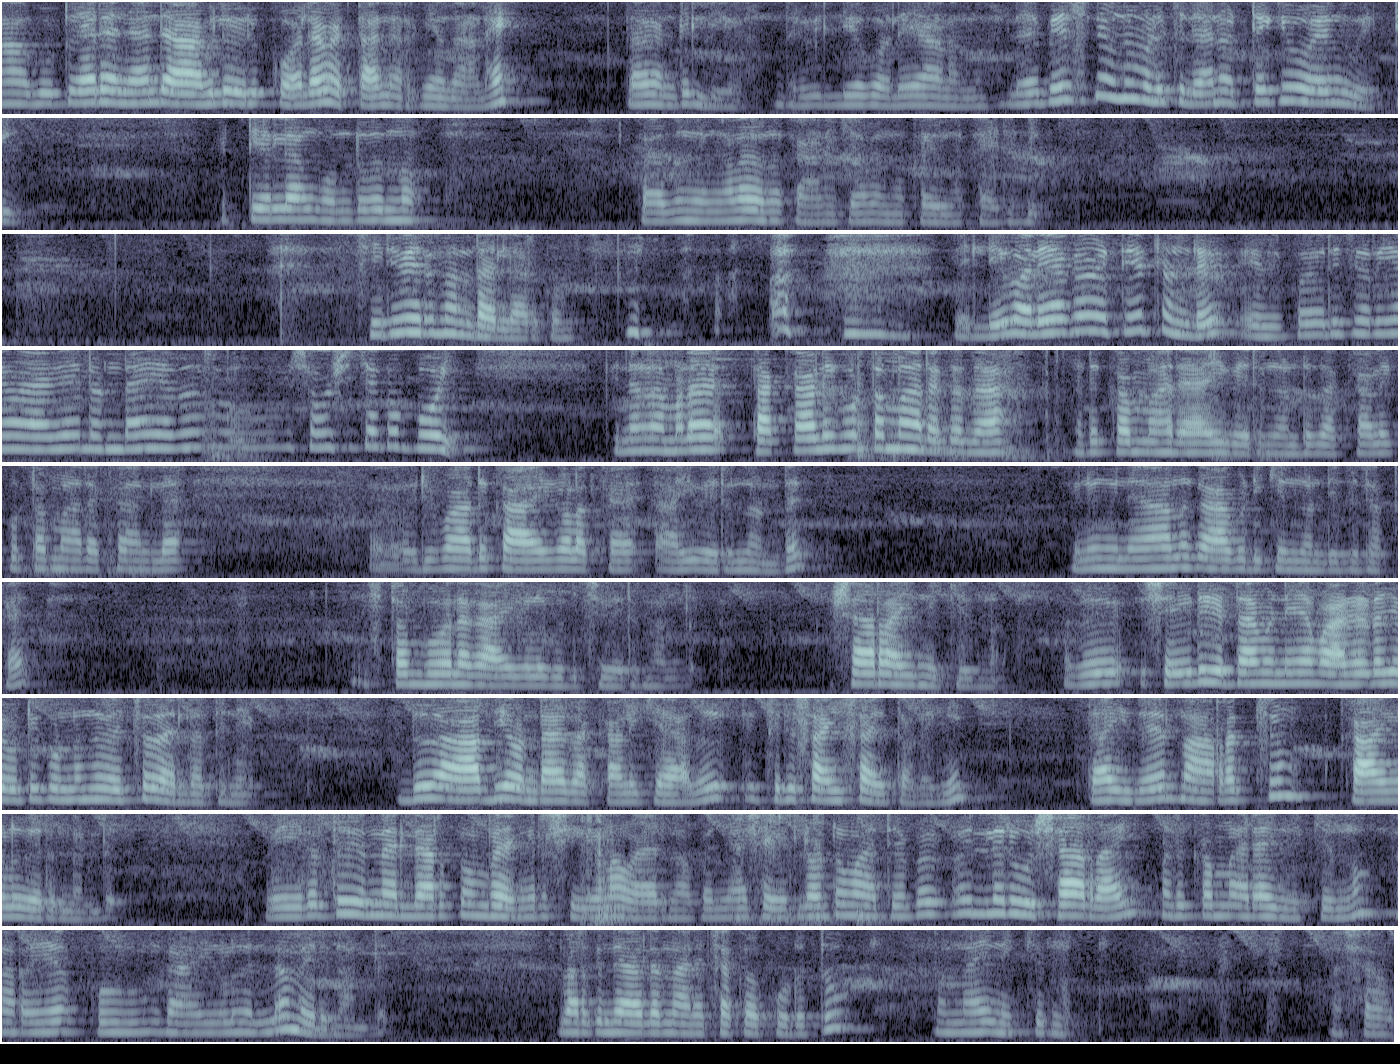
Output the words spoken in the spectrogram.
ആ കൂട്ടുകാരെ ഞാൻ രാവിലെ ഒരു കൊല വെട്ടാൻ ഇറങ്ങിയതാണേ. ഇതാ കണ്ടില്ലയോ ഇതൊരു വലിയ കൊലയാണെന്ന്. ലേബേഴ്സിനെ ഒന്നും വിളിച്ചില്ല. ഞാൻ ഒറ്റയ്ക്ക് പോയങ്ങ് വെട്ടി. വെട്ടിയെല്ലാം കൊണ്ടുവന്നു. അപ്പോൾ അത് നിങ്ങളെ ഒന്ന് കാണിക്കാമെന്നൊക്കെ ഇന്ന് കരുതി. ചിരി വരുന്നുണ്ടോ എല്ലാവർക്കും? വലിയ കൊലയൊക്കെ വെട്ടിയിട്ടുണ്ട്. ഇതിപ്പോൾ ഒരു ചെറിയ വാഴയിലുണ്ടായത് ശോഷിച്ചൊക്കെ പോയി. പിന്നെ നമ്മുടെ തക്കാളി കൂട്ടന്മാരൊക്കെ ഇതാ മിടുക്കന്മാരായി വരുന്നുണ്ട്. തക്കാളി കൂട്ടന്മാരൊക്കെ നല്ല ഒരുപാട് കായകളൊക്കെ ആയി വരുന്നുണ്ട്. പിന്നെ കുനാന്ന് കാ പിടിക്കുന്നുണ്ട് ഇതിലൊക്കെ. ഇഷ്ടംപോലെ കായകൾ പിടിച്ച് വരുന്നുണ്ട്. ഉഷാറായി നിൽക്കുന്നു അത് ഷെയ്ഡ് കിട്ടാൻ വേണ്ടി ഞാൻ വാഴയുടെ ചോട്ടി കൊണ്ടുവന്ന് വെച്ചതല്ലതിന് ഇത് ആദ്യം ഉണ്ടായ തക്കാളിക്ക. അത് ഇച്ചിരി സൈസായി തുടങ്ങി. ഇതാ ഇതേ നിറച്ചും കായകൾ വരുന്നുണ്ട്. വെയിലത്ത് നിന്ന് എല്ലാവർക്കും ഭയങ്കര ക്ഷീണമായിരുന്നു. അപ്പം ഞാൻ ഷെയ്ഡിലോട്ട് മാറ്റിയപ്പോൾ എല്ലാവരും ഉഷാറായി മിടുക്കന്മാരായി നിൽക്കുന്നു. നിറയെ പൂവും കായകളും എല്ലാം വരുന്നുണ്ട്. എല്ലാവർക്കും രാവിലെ നനച്ചൊക്കെ കൊടുത്തു. നന്നായി നിൽക്കുന്നു. മാഷാ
